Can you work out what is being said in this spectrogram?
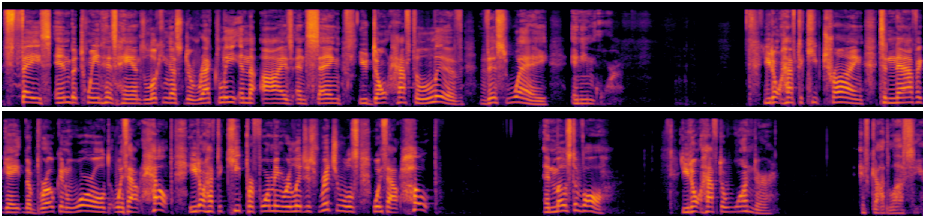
face in between his hands, looking us directly in the eyes and saying, You don't have to live this way anymore. You don't have to keep trying to navigate the broken world without help. You don't have to keep performing religious rituals without hope. And most of all, you don't have to wonder if God loves you.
